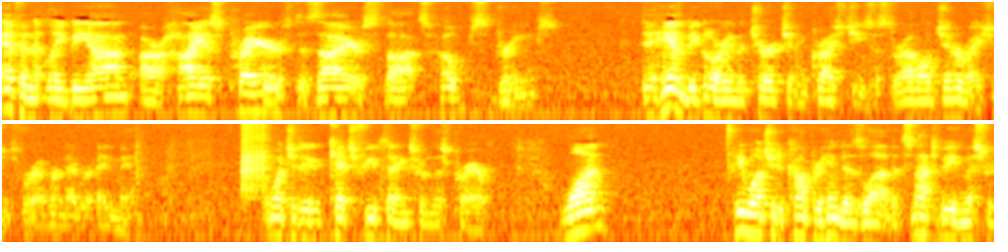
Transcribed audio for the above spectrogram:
infinitely beyond our highest prayers, desires, thoughts, hopes, dreams. To him be glory in the church and in Christ Jesus throughout all generations, forever and ever. Amen. I want you to catch a few things from this prayer. One, he wants you to comprehend his love. It's not to be a mystery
